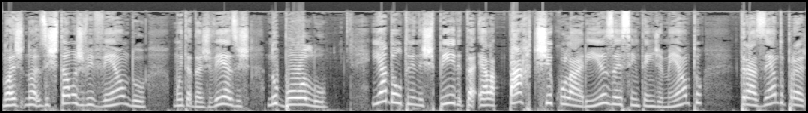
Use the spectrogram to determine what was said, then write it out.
Nós, nós estamos vivendo muitas das vezes, no bolo. E a doutrina espírita, ela particulariza esse entendimento, trazendo para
